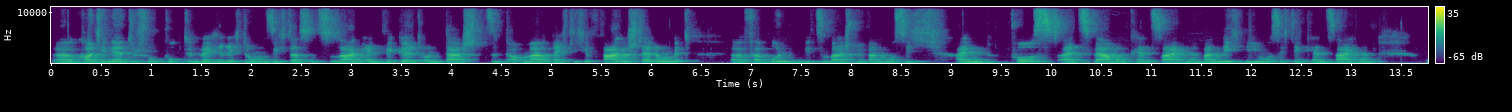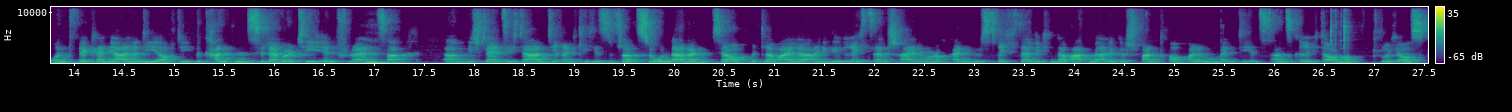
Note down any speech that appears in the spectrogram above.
äh, Kontinente schon guckt, in welche Richtung sich das sozusagen entwickelt. Und da sind auch immer rechtliche Fragestellungen mit äh, verbunden, wie zum Beispiel, wann muss ich einen Post als Werbung kennzeichnen, wann nicht, wie muss ich den kennzeichnen. Und wir kennen ja alle die auch die bekannten Celebrity-Influencer, mhm. Ähm, wie stellt sich da die rechtliche Situation dar? Da gibt es ja auch mittlerweile einige Gerichtsentscheidungen, noch keine höchstrichterlichen. Da warten wir alle gespannt drauf, weil im Moment die Instanzgerichte auch noch durchaus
